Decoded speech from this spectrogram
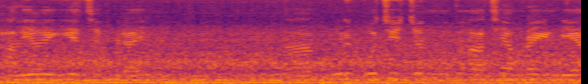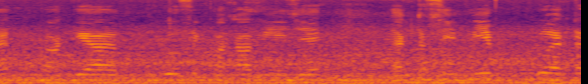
খালি হয়ে গিয়েছে প্রায় আহ, কুড়ি পঁচিশ জন মতন আছি আমরা আর পুরো সিট ফাঁকা নিয়ে যে একটা সিট নিয়ে, পুরো একটা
